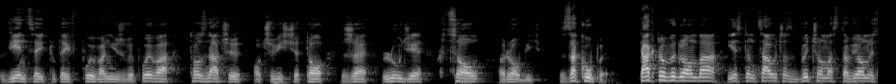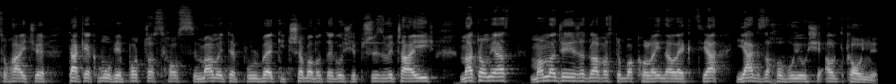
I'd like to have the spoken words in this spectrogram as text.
więcej tutaj wpływa niż wypływa. To znaczy oczywiście to, że ludzie chcą robić zakupy. Tak to wygląda, jestem cały czas byczo nastawiony, słuchajcie, tak jak mówię, podczas hossy mamy te pullbacki, trzeba do tego się przyzwyczaić, natomiast mam nadzieję, że dla Was to była kolejna lekcja, jak zachowują się altcoiny.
